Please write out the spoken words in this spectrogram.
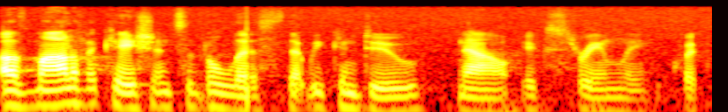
of modifications to the list that we can do now extremely quickly.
